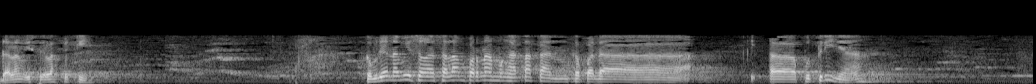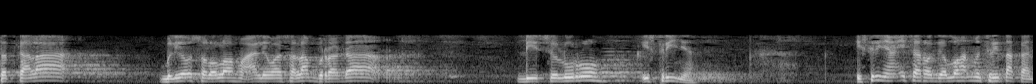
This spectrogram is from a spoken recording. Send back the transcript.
dalam istilah fikih kemudian Nabi SAW pernah mengatakan kepada uh, putrinya tatkala beliau Shallallahu Alaihi Wasallam berada di seluruh istrinya Istrinya Aisyah radhiyallahu anha menceritakan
